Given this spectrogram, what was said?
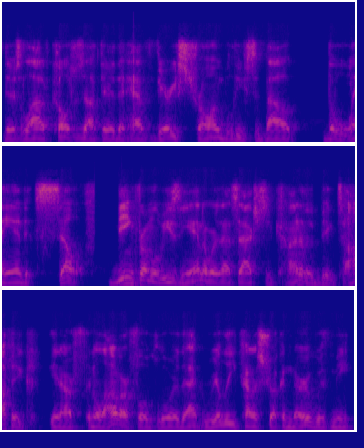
there's a lot of cultures out there that have very strong beliefs about the land itself. Being from louisiana where that's actually kind of a big topic in our in a lot of our folklore that really kind of struck a nerve with me.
